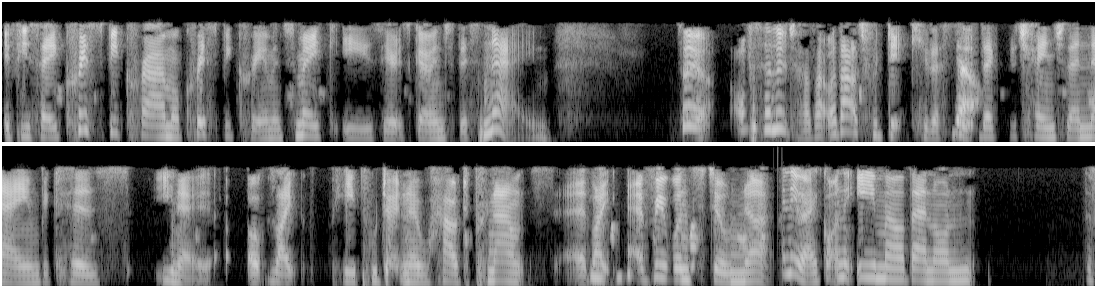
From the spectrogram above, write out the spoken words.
If you say Krispy Kreme or Krispy Kreme, and to make it easier, it's going to this name. So obviously I looked at it, I was like, well, that's ridiculous Yeah. that they're going to change their name because, you know, like people don't know how to pronounce it. Like mm-hmm. everyone still knows. Anyway, I got an email then on the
